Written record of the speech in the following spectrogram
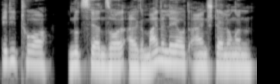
Editor benutzt werden soll. Allgemeine Layout-Einstellungen.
